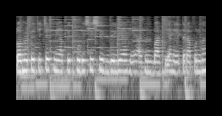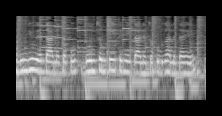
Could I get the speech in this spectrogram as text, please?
टोमॅटोची चटणी आपली थोडीशी शिजलेली आहे अजून बाकी आहे तर आपण घालून घेऊया दाण्याचा कूट. दोन चमचे इथे मी दाण्याचा कूट घालत आहे.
